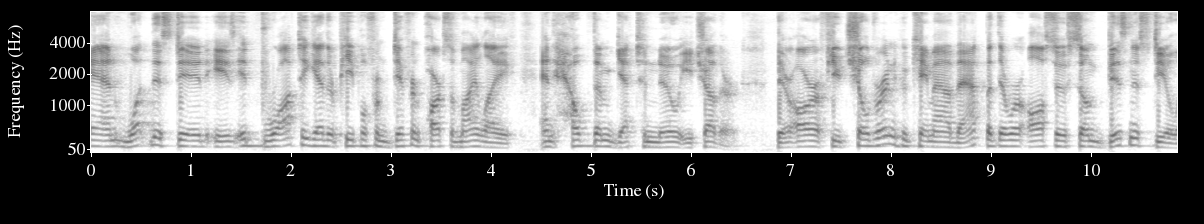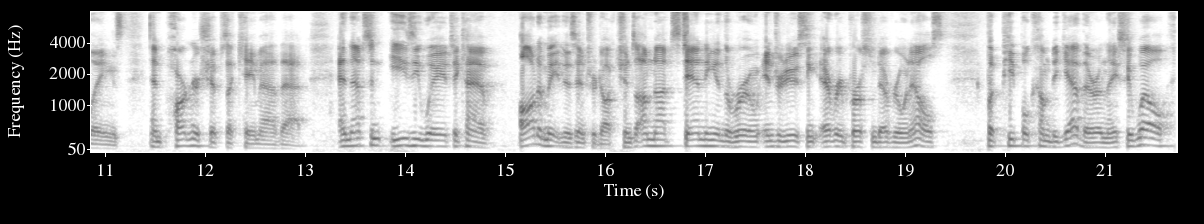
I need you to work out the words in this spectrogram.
And what this did is it brought together people from different parts of my life and helped them get to know each other. There are a few children who came out of that, but there were also some business dealings and partnerships that came out of that. And that's an easy way to kind of automate these introductions. I'm not standing in the room introducing every person to everyone else, but people come together and they say, well,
